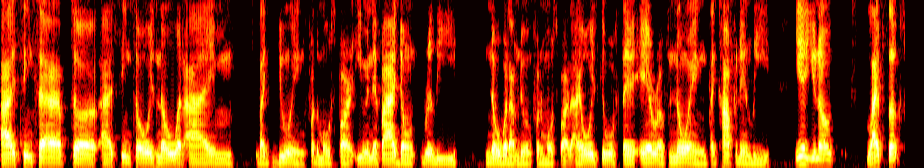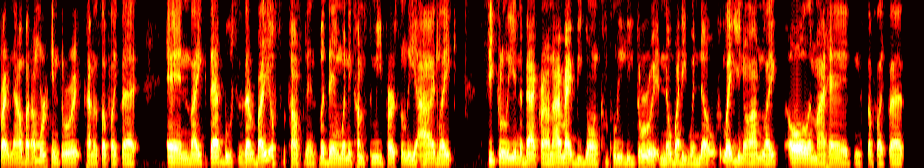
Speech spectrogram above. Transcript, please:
I seem to have to I seem to always know what I'm like doing for the most part, even if I don't really know what I'm doing for the most part. I always give off the air of knowing, like confidently, yeah, you know, life sucks right now, but I'm working through it, kind of stuff like that. And like that boosts everybody else's confidence. But then when it comes to me personally, I like secretly in the background, I might be going completely through it and nobody would know. Like, you know, I'm like all in my head and stuff like that.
